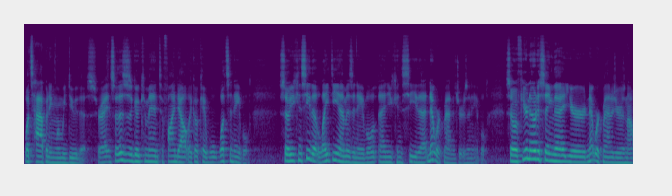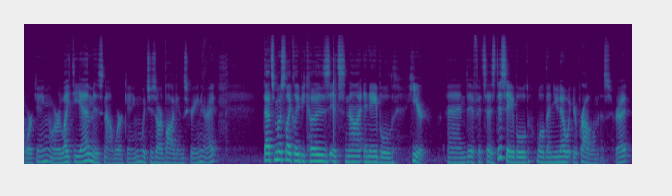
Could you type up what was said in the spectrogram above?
what's happening when we do this, right? And so this is a good command to find out like, okay, well, what's enabled? So you can see that LightDM is enabled and you can see that Network Manager is enabled. So if you're noticing that your Network Manager is not working or LightDM is not working, which is our login screen, right? That's most likely because it's not enabled here. And if it says disabled, well, then you know what your problem is, right?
